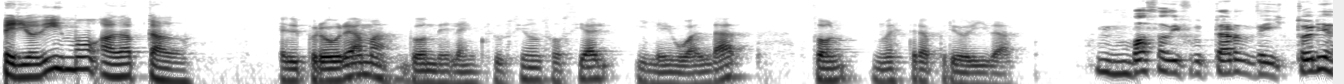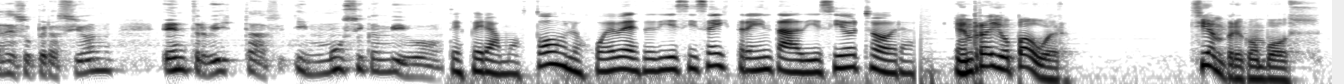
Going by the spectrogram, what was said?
Periodismo adaptado. El programa donde la inclusión social y la igualdad son nuestra prioridad. Vas a disfrutar de historias de superación, entrevistas y música en vivo. Te esperamos todos los jueves de 16.30 a 18 horas. En Radio Power. Siempre con vos.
